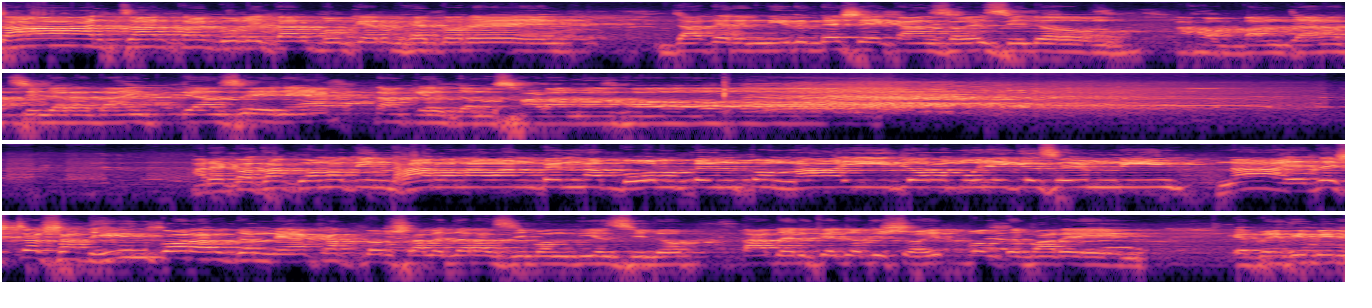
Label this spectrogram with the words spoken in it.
চার চারটা গোলে তার বুকের ভেতরে। যাদের নির্দেশে কাজ হয়েছিল, আহ্বান জানাচ্ছি, যারা দায়িত্বে আছেন, একটাকেও যেন ছাড়া না হয়। আরে কথা কোনোদিন ধারণা আনবেন না, বলবেন তো, নাই যে ওরা মরে গেছে এমনি। না, এদেশটা স্বাধীন করার জন্য একাত্তর সালে যারা জীবন দিয়েছিল, তাদেরকে যদি শহীদ বলতে পারেন, এ পৃথিবীর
